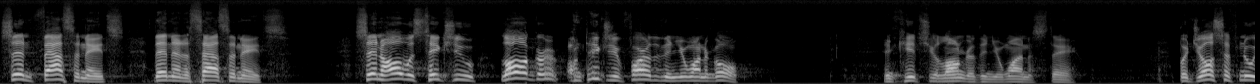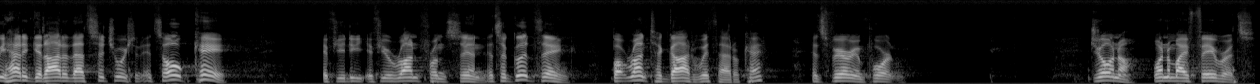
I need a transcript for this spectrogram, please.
Sin fascinates, then it assassinates. Sin always takes you longer and takes you farther than you want to go and keeps you longer than you want to stay. But Joseph knew he had to get out of that situation. It's okay if you, if you run from sin, it's a good thing, but run to God with that, okay? It's very important. Jonah, one of my favorites.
